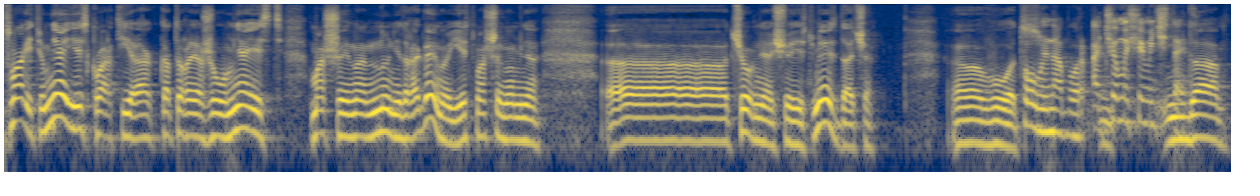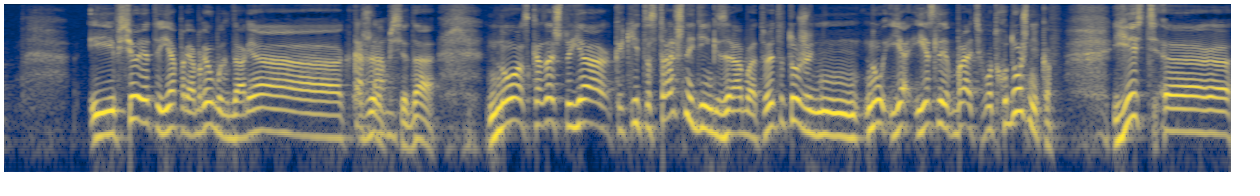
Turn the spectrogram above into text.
смотрите, у меня есть квартира, в которой я живу, у меня есть машина, ну, недорогая, но есть машина у меня. Э, что у меня еще есть? У меня есть дача. Э, вот. Полный набор. О чем еще мечтать? Да. И все это я приобрел благодаря Котам. живописи, да. Но сказать, что я какие-то страшные деньги зарабатываю, это тоже... Ну, я, если брать вот художников, есть э,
